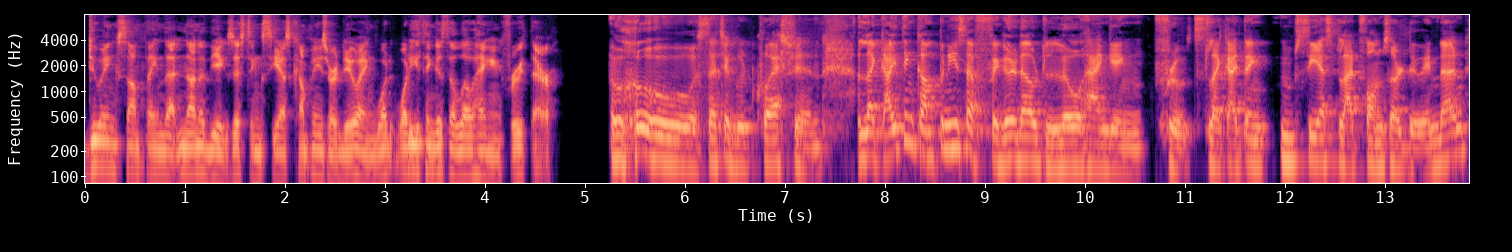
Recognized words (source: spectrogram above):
doing something that none of the existing CS companies are doing, what what do you think is the low hanging fruit there? Oh, such a good question. Like, I think companies have figured out low hanging fruits. Like, I think CS platforms are doing that.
